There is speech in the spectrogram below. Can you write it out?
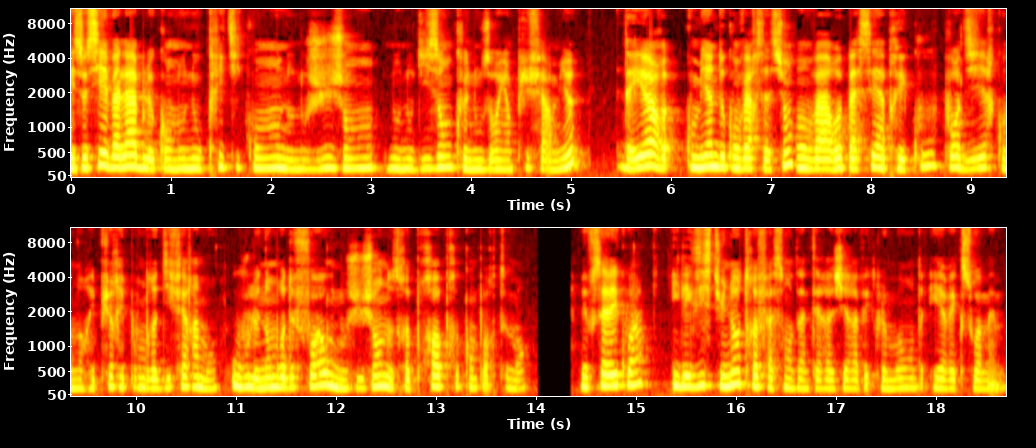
Et ceci est valable quand nous nous critiquons, nous nous jugeons, nous nous disons que nous aurions pu faire mieux. D'ailleurs, combien de conversations on va repasser après coup pour dire qu'on aurait pu répondre différemment, ou le nombre de fois où nous jugeons notre propre comportement. Mais vous savez quoi? Il existe une autre façon d'interagir avec le monde et avec soi-même.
